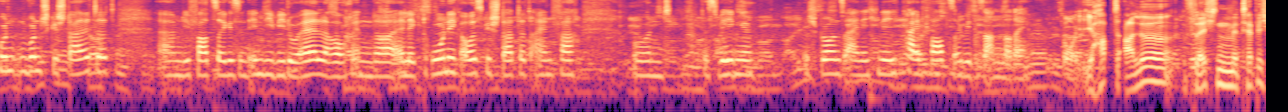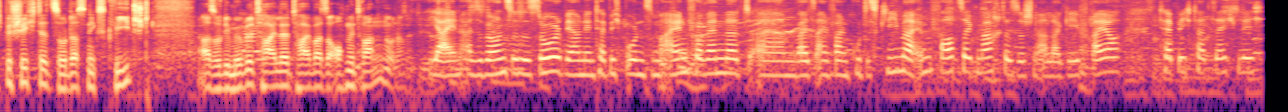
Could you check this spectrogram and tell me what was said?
Kundenwunsch gestaltet. Ähm, die Fahrzeuge sind individuell, auch in der Elektronik ausgestattet einfach. Und deswegen ist bei uns eigentlich nicht, kein Fahrzeug wie das andere. So, ihr habt alle Flächen mit Teppich beschichtet, sodass nichts quietscht. Also die Möbelteile teilweise auch mit dran, oder? Jein, also bei uns ist es so, wir haben den Teppichboden zum einen verwendet, ähm, weil es einfach ein gutes Klima im Fahrzeug macht. Das ist ein allergiefreier Teppich tatsächlich.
